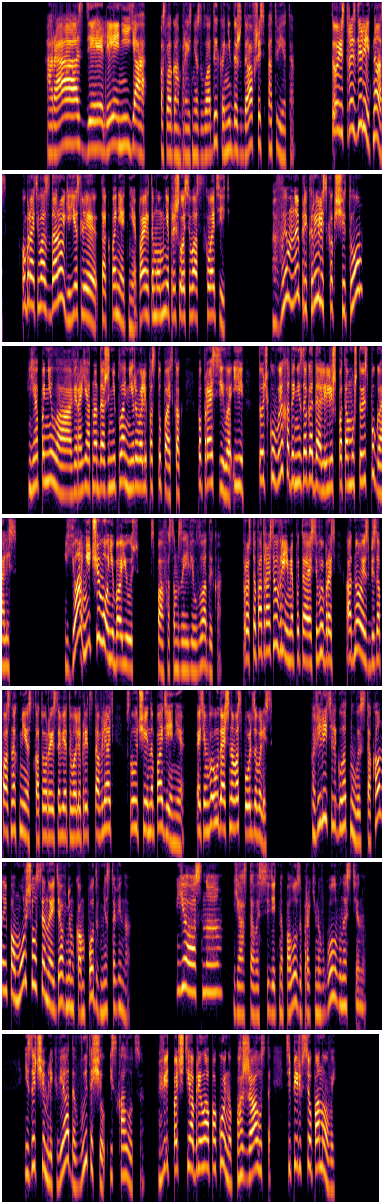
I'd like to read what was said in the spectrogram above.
«Разделения!» — по слогам произнес владыка, не дождавшись ответа. «То есть разделить нас, убрать вас с дороги, если так понятнее, поэтому мне пришлось вас схватить». «Вы мной прикрылись как щитом?» Я поняла, вероятно, даже не планировали поступать, как попросила, и точку выхода не загадали лишь потому, что испугались. «Я ничего не боюсь», — с пафосом заявил владыка. «Просто потратил время, пытаясь выбрать одно из безопасных мест, которые советовали представлять в случае нападения. Этим вы удачно воспользовались». Повелитель глотнул из стакана и поморщился, найдя в нем компот вместо вина. «Ясно». Я осталась сидеть на полу, запрокинув голову на стену. И зачем Ликвиада вытащил из колодца? Ведь почти обрела покой, но, пожалуйста, теперь все по новой.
